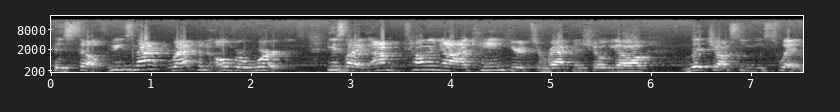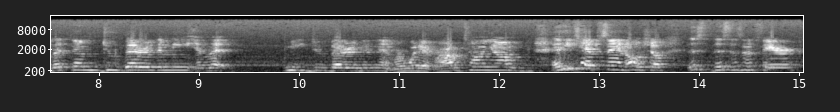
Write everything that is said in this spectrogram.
himself. He's not rapping over words. He's like, I'm telling y'all I came here to rap and show y'all, let y'all see me sweat. Let them do better than me and let me do better than them or whatever. I'm telling y'all, and he kept saying oh, the whole show, this this isn't fair.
